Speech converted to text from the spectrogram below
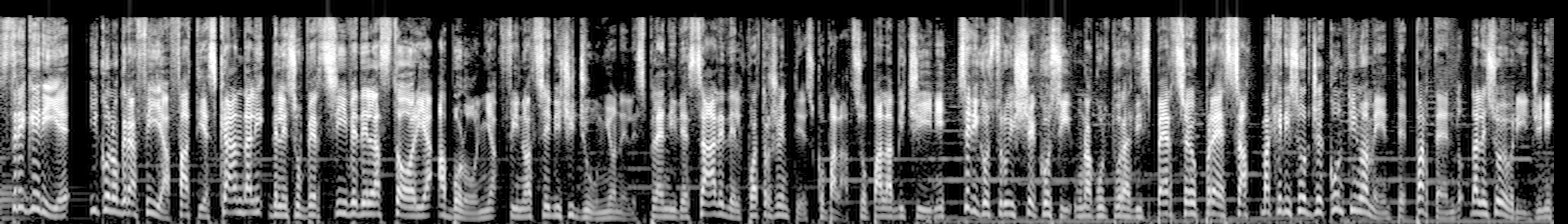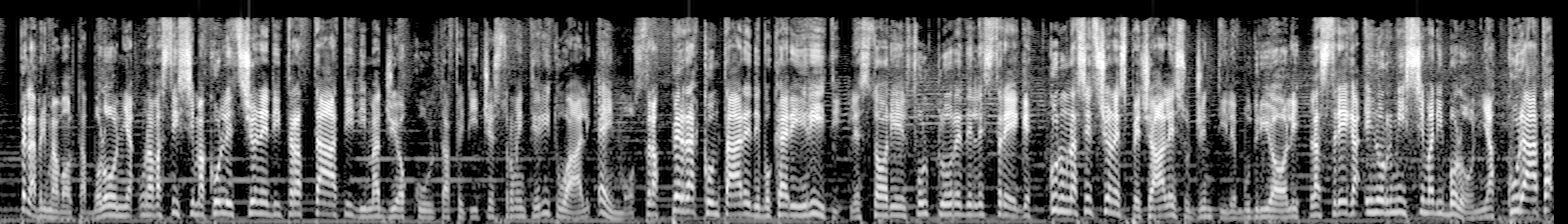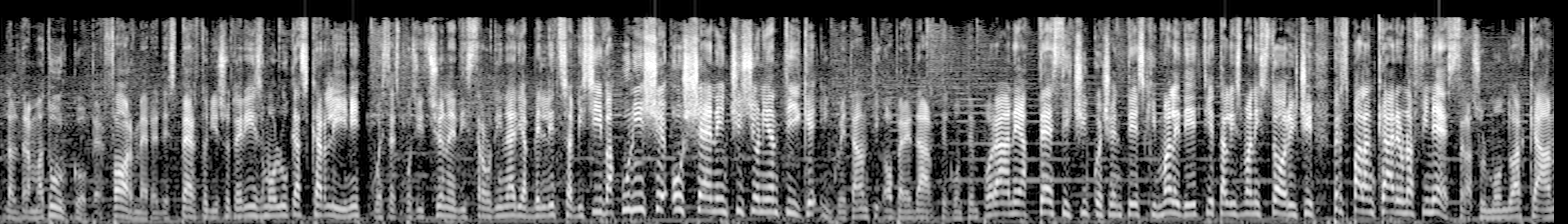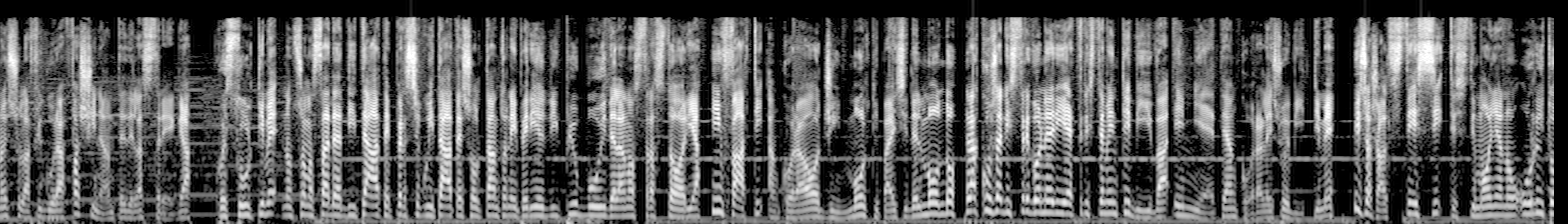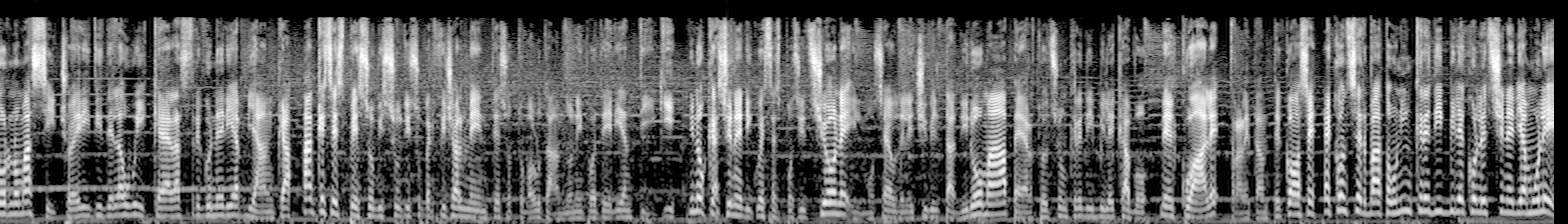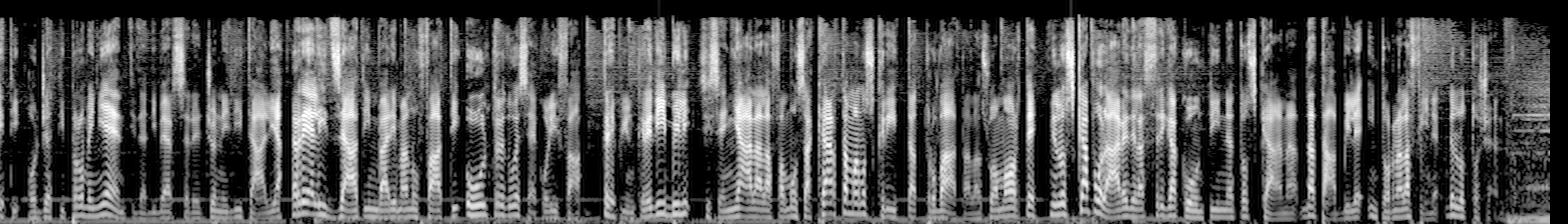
Stregherie, iconografia, fatti e scandali delle sovversive della storia a Bologna fino al 16 giugno nelle splendide sale del quattrocentesco Palazzo Pallavicini. Si ricostruisce così una cultura dispersa e oppressa, ma che risorge continuamente partendo dalle sue origini. Per la prima volta a Bologna, una vastissima collezione di trattati di magia occulta, feticci e strumenti rituali è in mostra per raccontare ed evocare i riti, le storie e il folklore delle streghe, con una sezione speciale su Gentile Budrioli, la strega enormissima di di Bologna, curata dal drammaturgo, performer ed esperto di esoterismo Luca Scarlini. Questa esposizione di straordinaria bellezza visiva unisce oscene incisioni antiche, inquietanti opere d'arte contemporanea, testi cinquecenteschi maledetti e talismani storici per spalancare una finestra sul mondo arcano e sulla figura affascinante della strega. Quest'ultime non sono state additate e perseguitate soltanto nei periodi più bui della nostra storia. Infatti, ancora oggi in molti paesi del mondo, l'accusa di stregoneria è tristemente viva e miete ancora le sue vittime. I social stessi testimoniano un ritorno massiccio ai riti della Wicca e alla stregoneria bianca, anche se spesso vissuti superficialmente, sottovalutandone i poteri antichi. In occasione di questa esposizione, il Museo delle Civiltà di Roma ha aperto il suo incredibile cavò, nel quale, tra le tante cose, è conservata un'incredibile collezione di amuleti, oggetti provenienti provenienti da diverse regioni d'Italia, realizzati in vari manufatti oltre due secoli fa. Tra i più incredibili si segnala la famosa carta manoscritta trovata alla sua morte nello scapolare della strega Conti in Toscana, databile intorno alla fine dell'Ottocento.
